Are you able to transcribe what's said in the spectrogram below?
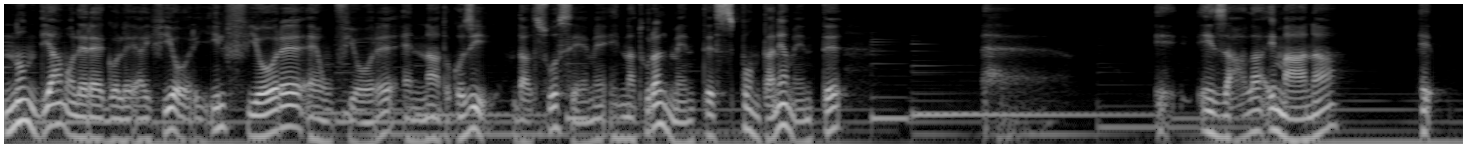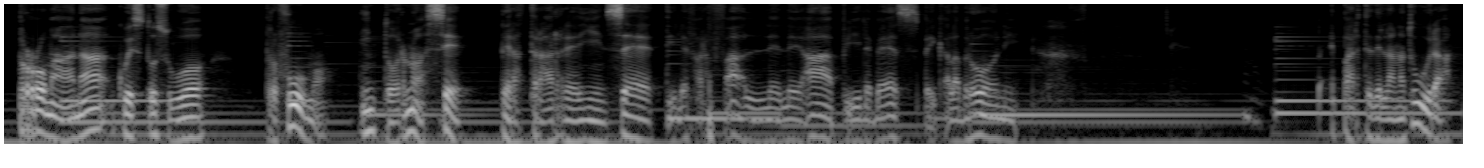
Non diamo le regole ai fiori, il fiore è un fiore, è nato così, dal suo seme e naturalmente, spontaneamente eh, esala, emana e promana questo suo profumo intorno a sé per attrarre gli insetti, le farfalle, le api, le vespe, i calabroni. È parte della natura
